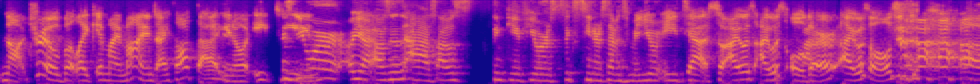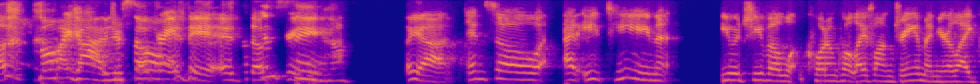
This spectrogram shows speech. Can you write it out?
not true. But, like, in my mind, I thought that, you know, at 18. You were, oh, yeah, I was going to ask, I was thinking if you were 16 or 17 but you were 18 yeah so i was i was older i was old um, oh my god you're so, so crazy it's so insane crazy. yeah and so at 18 you achieve a quote unquote lifelong dream and you're like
